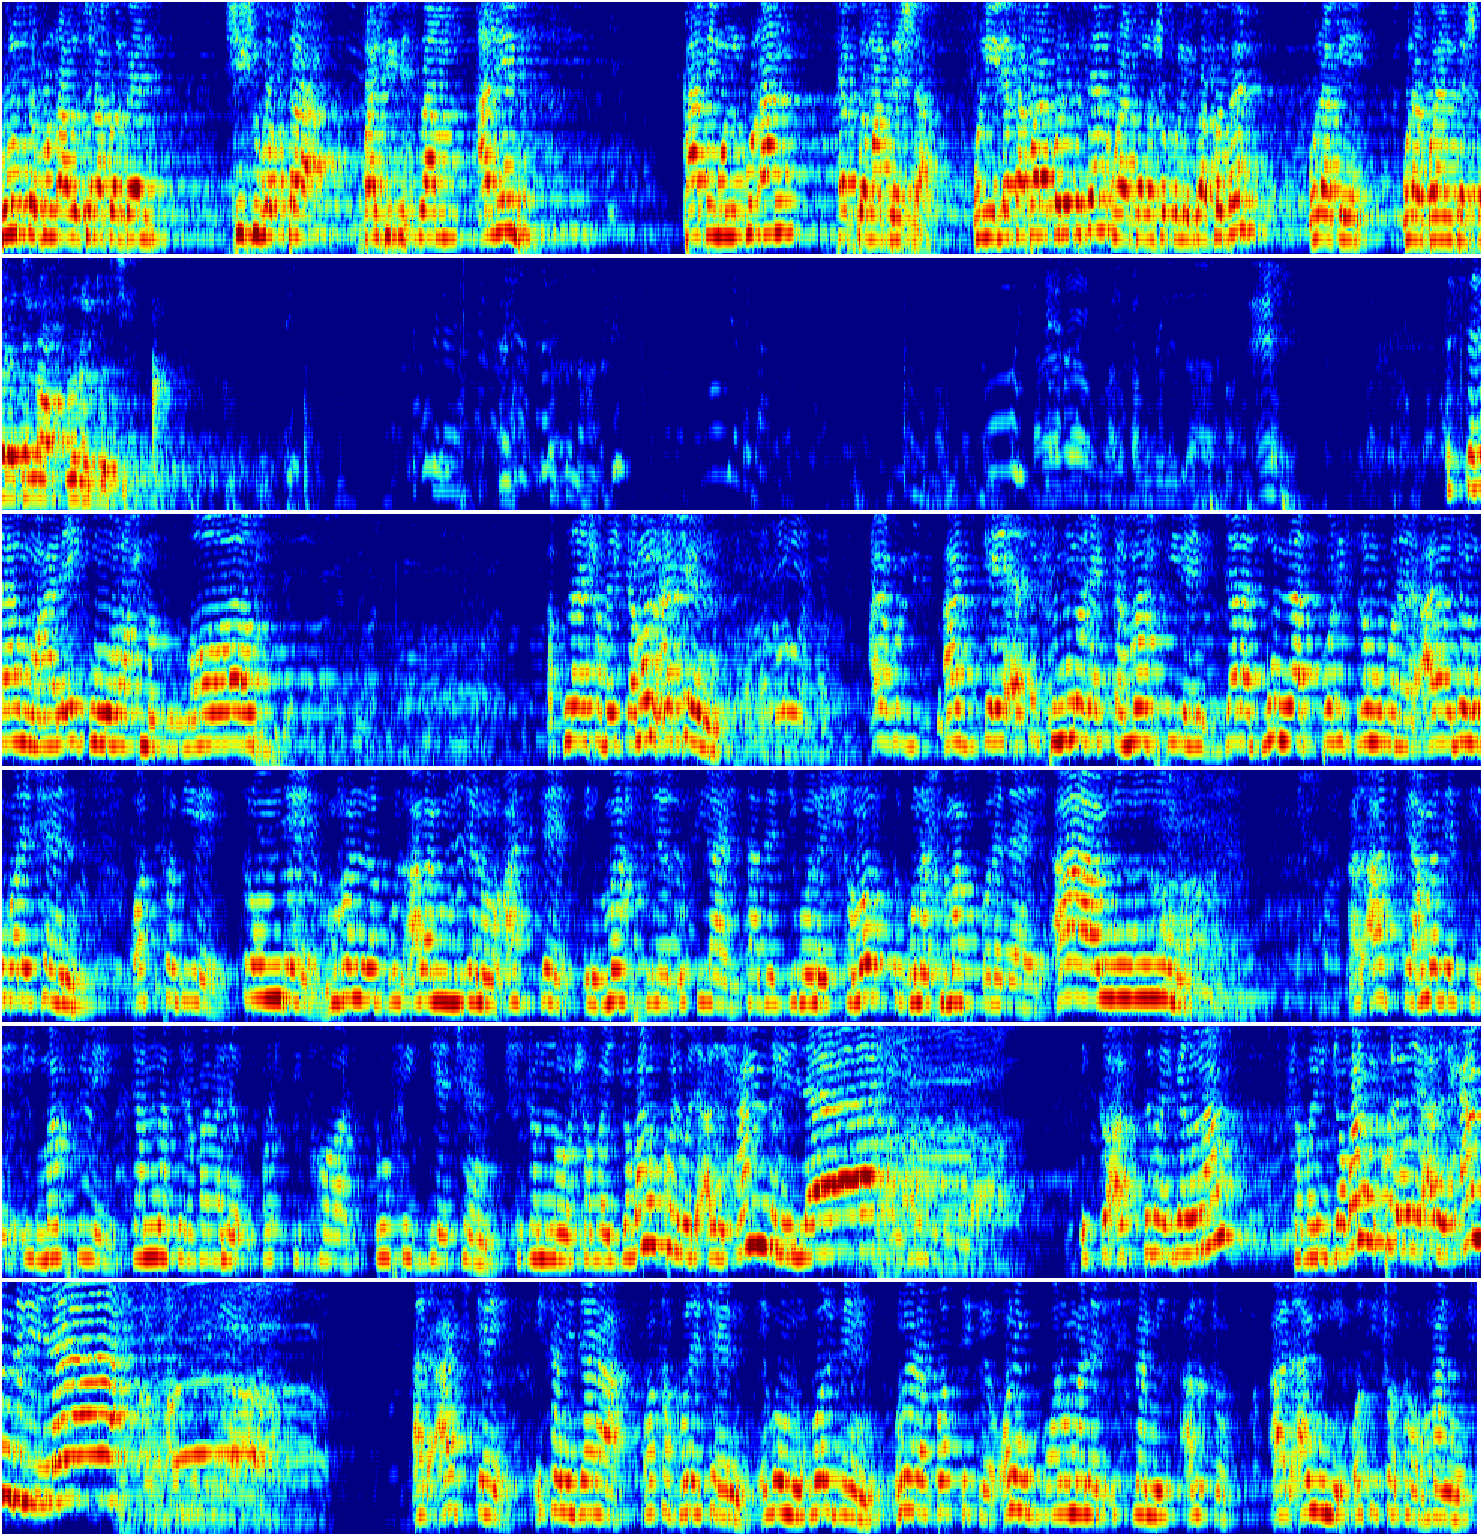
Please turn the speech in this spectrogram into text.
গুরুত্বপূর্ণ আলোচনা করবেন শিশু বক্তা বাইজিদ ইসলাম আলিফ খাদিমুল কুরআন হেফজ মাদ্রাসা। উনি লেখাপড়া করিতেছেন ওনার জন্য সকলে দোয়া করবেন। ওনাকে ওনার বয়ান পেশ করার জন্য অনুরোধ করছি। আসসালামু আলাইকুম রহমতুল্লাহ। আপনারা সবাই কেমন আছেন? আজকে এত সুন্দর একটা মাহফিলে যারা দিনরাত পরিশ্রম করে আয়োজন করেছেন, অর্থ দিয়ে শ্রম দিয়ে মহান রব্বুল আলমিন যেন আজকের এই মাহফিলের উসিলায় তাদের জীবনের সমস্ত গুনাহ মাফ করে দেয়। আমিন। আর আজকে আমাদেরকে এই মাহফিলে জান্নাতের বাগানে উপস্থিত হওয়ার তৌফিক দিয়েছেন। সেজন্য সবাই জবান খুলে বলে আলহামদুলিল্লাহ। একটু আসতে হয়ে গেল না? সবাই জবান খুলে বলে আলহামদুলিল্লাহ। আর আজকে এখানে যারা কথা বলেছেন এবং বলবেন ওনারা প্রত্যেকে অনেক বড় মানের ইসলামিক আলোচক। আর আমি অতি ছোট মানুষ।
